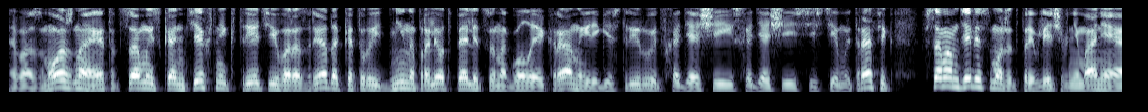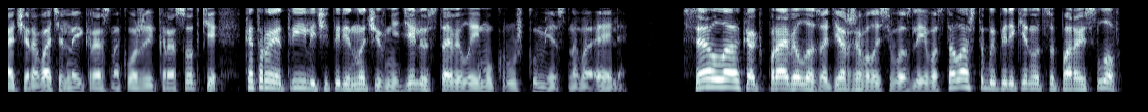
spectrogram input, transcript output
Возможно, этот самый скантехник третьего разряда, который дни напролет пялится на голые экраны и регистрирует входящий и исходящий из системы трафик, в самом деле сможет привлечь внимание очаровательной краснокожей красотки, которая три или четыре ночи в неделю ставила ему кружку местного Эля. Селла, как правило, задерживалась возле его стола, чтобы перекинуться парой слов,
